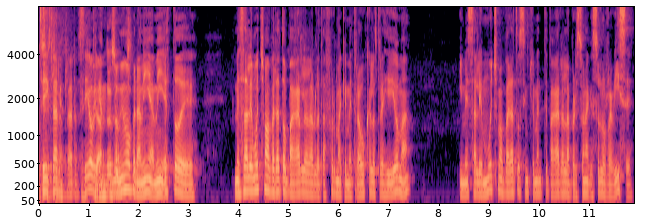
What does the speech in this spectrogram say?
sí, claro, claro. Sí, obvio. Lo mismo para mí. A mí esto de... Me sale mucho más barato pagarle a la plataforma que me traduzca los tres idiomas y me sale mucho más barato simplemente pagar a la persona que solo revise.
